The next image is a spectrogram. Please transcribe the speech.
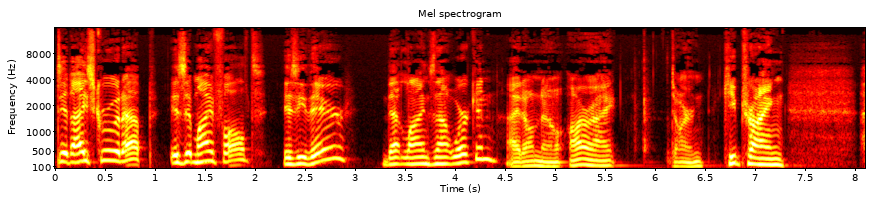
Did I screw it up? Is it my fault? Is he there? That line's not working? I don't know. All right. Darn. Keep trying.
